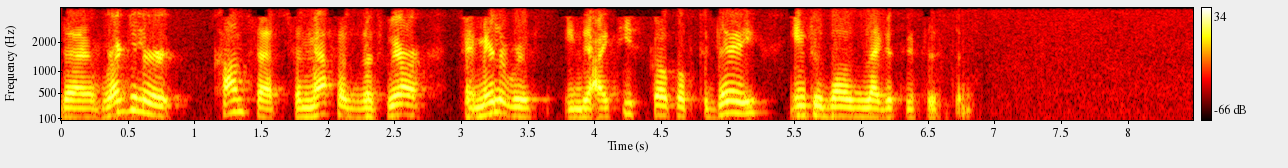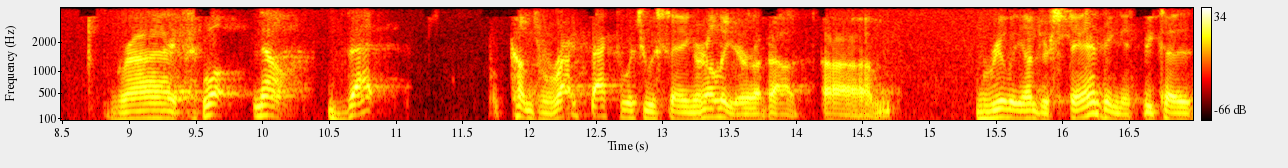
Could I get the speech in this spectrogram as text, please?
the regular concepts and methods that we are familiar with in the IT scope of today into those legacy systems. Right. Well, now that comes right back to what you were saying earlier about um, really understanding it because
